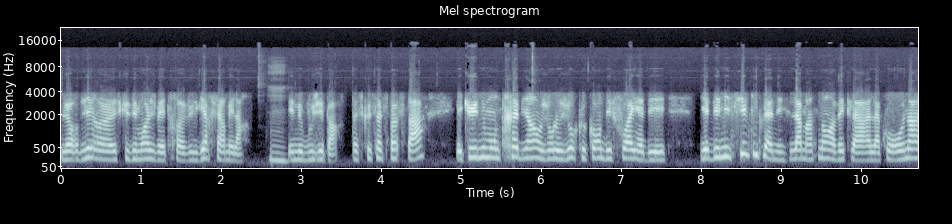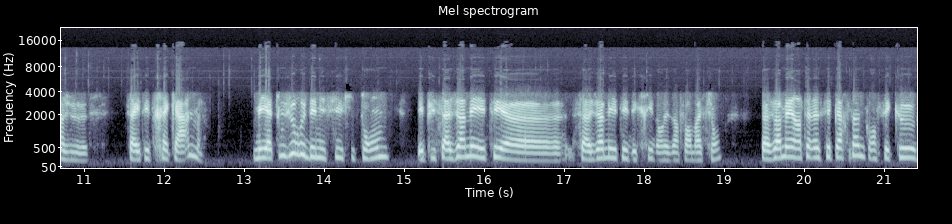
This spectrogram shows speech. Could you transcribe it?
leur dire, euh, excusez-moi, je vais être vulgaire, fermez là hmm. et ne bougez pas, parce que ça se passe pas et qu'ils nous montrent très bien au jour le jour que quand des fois il y a des, il y a des missiles toute l'année. Là maintenant avec la, la corona, je, ça a été très calme, mais il y a toujours eu des missiles qui tombent. Et puis ça a jamais été, euh, ça a jamais été décrit dans les informations. Ça n'a jamais intéressé personne quand c'est que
